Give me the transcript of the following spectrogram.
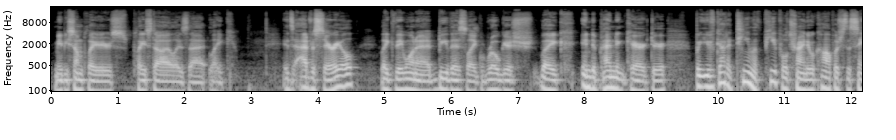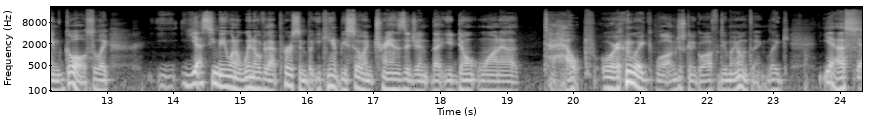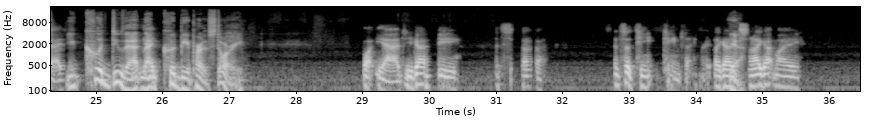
maybe some players play style is that like it's adversarial like they want to be this like roguish like independent character but you've got a team of people trying to accomplish the same goal so like yes you may want to win over that person but you can't be so intransigent that you don't want to to help or like well i'm just going to go off and do my own thing like yes Yeah. you could do that and Yeah. that could be a part of the story But yeah, you got to be. It's uh, it's a team team thing, right? Like I, Yeah. I got my,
